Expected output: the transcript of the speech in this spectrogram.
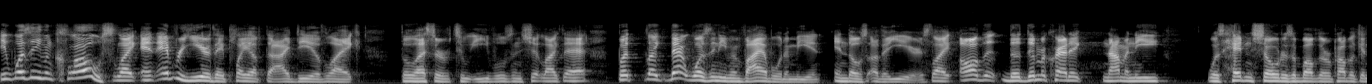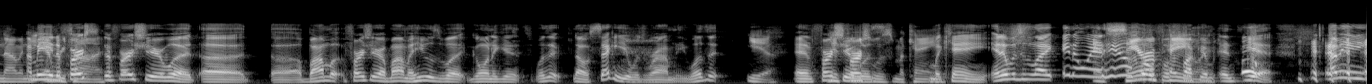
it wasn't even close. Like and every year they play up the idea of like the lesser of two evils and shit like that. But like that wasn't even viable to me in, in those other years. Like all the the Democratic nominee was head and shoulders above the Republican nominee I mean, the first time. the first year, what uh, uh, Obama first year Obama, he was what going against was it? No second year was Romney was it yeah. And first his year first was, was, McCain. McCain. And it was just like ain't no way in And hell Sarah for Palin. fucking and yeah. I mean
